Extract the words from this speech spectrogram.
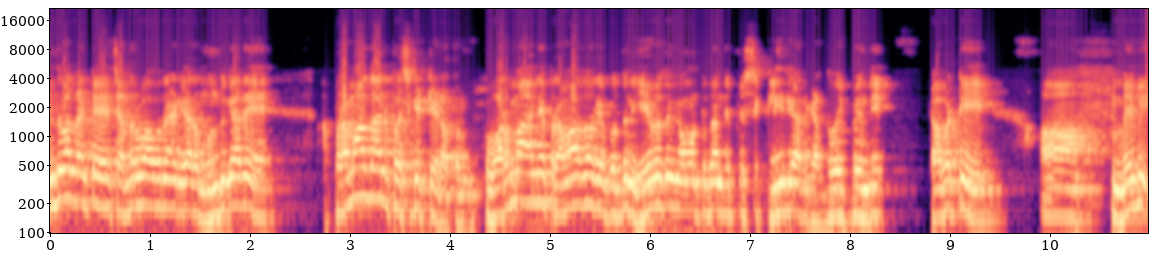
ఎందువల్లంటే చంద్రబాబు నాయుడు గారు ముందుగానే ప్రమాదాన్ని పసిగట్టాడు అతను. వర్మ అనే ప్రమాదం రేపొద్దున ఏ విధంగా ఉంటుందని చెప్పేసి క్లియర్గా ఆయనకు అర్థమైపోయింది. కాబట్టి మేబీ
